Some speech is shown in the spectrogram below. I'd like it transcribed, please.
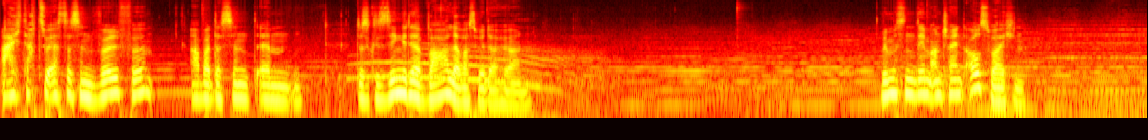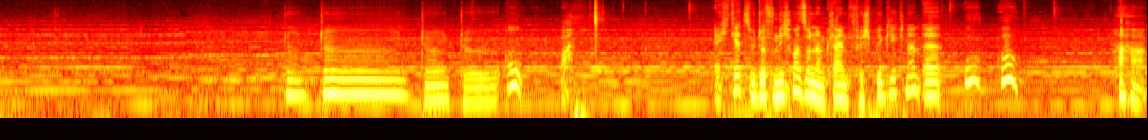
Ah, ich dachte zuerst, das sind Wölfe, aber das sind ähm, das Gesinge der Wale, was wir da hören. Wir müssen dem anscheinend ausweichen. Oh. oh. Echt jetzt? Wir dürfen nicht mal so einem kleinen Fisch begegnen? Äh, uh, uh. Haha.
